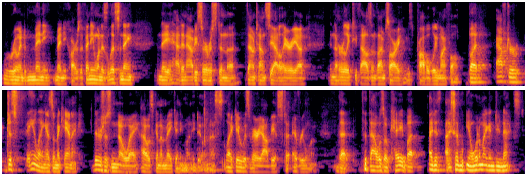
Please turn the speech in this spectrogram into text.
ruined many, many cars. If anyone is listening and they had an Audi serviced in the downtown Seattle area in the early 2000s, I'm sorry. It was probably my fault. But after just failing as a mechanic, there's just no way I was going to make any money doing this. Like it was very obvious to everyone that, that that was okay. But I just, I said, you know, what am I going to do next?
